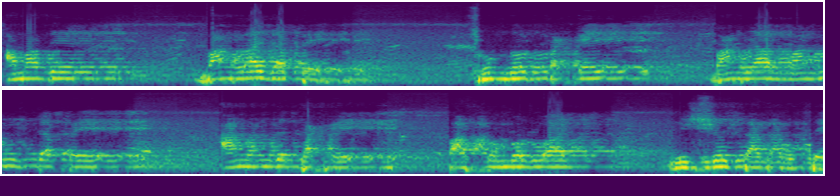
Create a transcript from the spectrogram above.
আমাদের বাংলায় যাতে সুন্দর থাকে, বাংলার মানুষ যাতে আনন্দে থাকে, পাঁচ নম্বর ওয়ার্ড নিশ্চয়ই তার মধ্যে।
